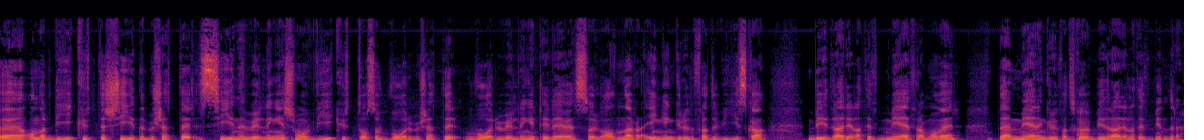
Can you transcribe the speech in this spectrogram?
Eh, og når de kutter sine budsjetter, sine bevilgninger, så må vi kutte også våre budsjetter, våre bevilgninger til EØS-organene. For det er ingen grunn for at vi skal bidra relativt mer framover. Det er mer en grunn for at vi skal bidra relativt mindre.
